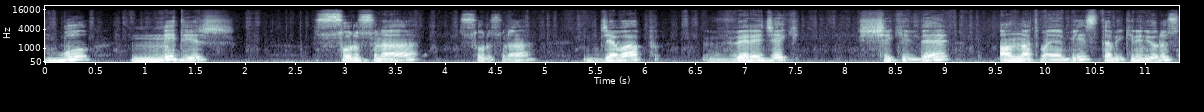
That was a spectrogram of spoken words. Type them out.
bu nedir sorusuna sorusuna cevap verecek şekilde anlatmaya biz tabii ki ne diyoruz?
